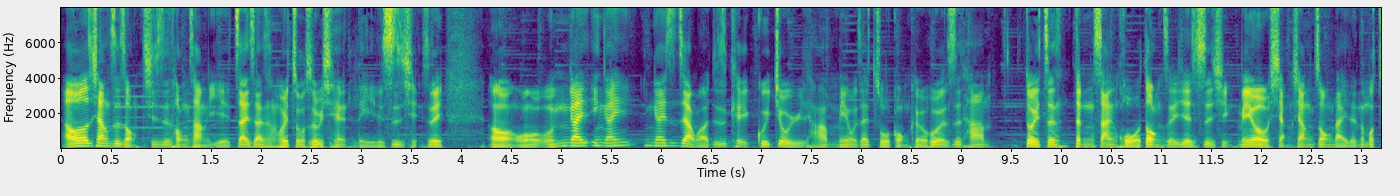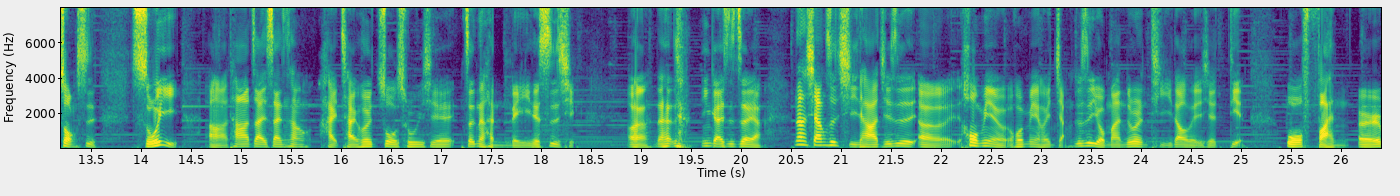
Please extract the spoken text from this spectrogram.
然后像这种，其实通常也在山上会做出一些很雷的事情，所以哦，我我应该应该应该是这样吧？就是可以归咎于他没有在做功课，或者是他对登登山活动这件事情没有想象中来的那么重视，所以啊，他在山上还才会做出一些真的很雷的事情。呃，那 应该是这样。那像是其他，其实呃，后面后面也会讲，就是有蛮多人提到的一些点，我反而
